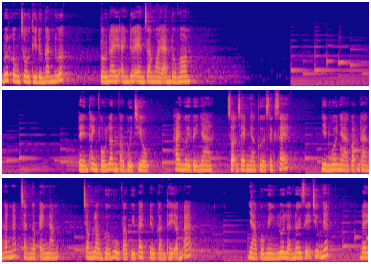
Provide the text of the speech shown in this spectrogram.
Nuốt không trôi thì đừng ăn nữa. Tối nay anh đưa em ra ngoài ăn đồ ngon. Đến thành phố Lâm vào buổi chiều, hai người về nhà, dọn dẹp nhà cửa sạch sẽ. Nhìn ngôi nhà gọn gàng ngăn nắp tràn ngập ánh nắng, trong lòng hứa hủ và quý bạch đều cảm thấy ấm áp. Nhà của mình luôn là nơi dễ chịu nhất, đây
